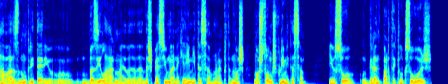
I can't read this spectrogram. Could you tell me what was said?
à base de um critério eh, basilar, não é? Da, da- espécie humana, que é a imitação, não é? Portanto, nós, nós somos por imitação. Eu sou grande parte daquilo que sou hoje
